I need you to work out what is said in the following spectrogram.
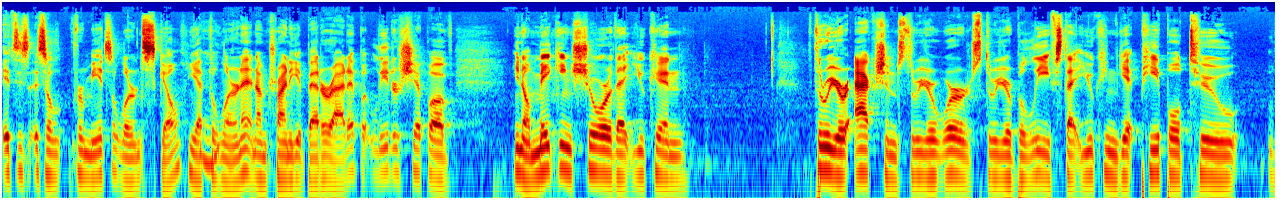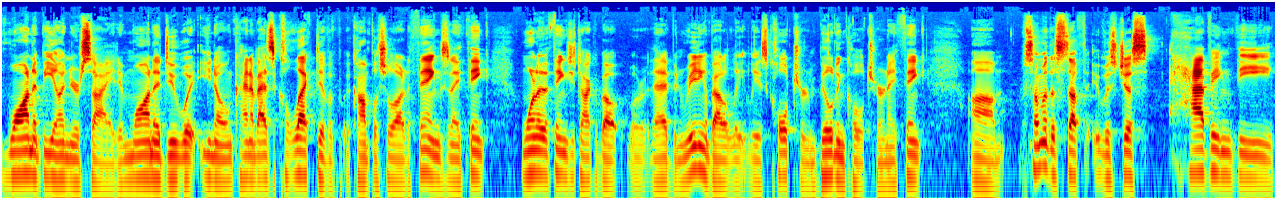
it's it's a for me it's a learned skill. You have to learn it, and I'm trying to get better at it. But leadership of, you know, making sure that you can through your actions, through your words, through your beliefs, that you can get people to want to be on your side and want to do what you know, and kind of as a collective accomplish a lot of things. And I think one of the things you talk about or that I've been reading about it lately is culture and building culture. And I think um, some of the stuff it was just having the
